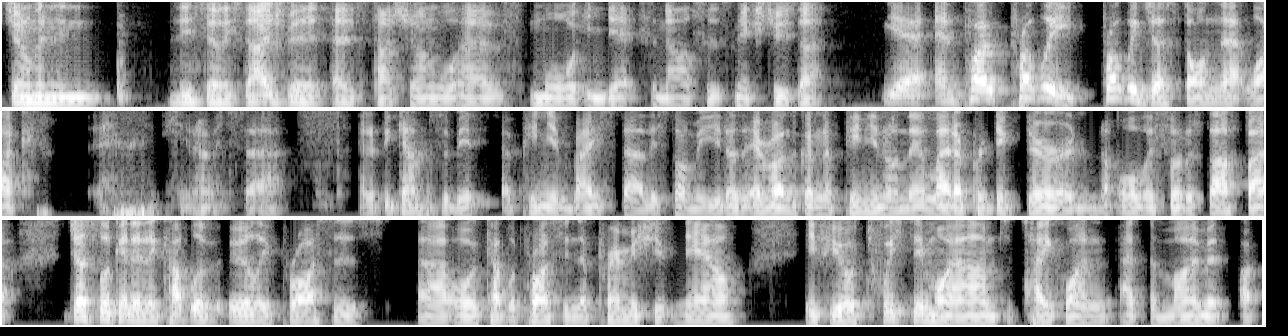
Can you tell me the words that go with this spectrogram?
gentlemen in this early stage, but as touched on, we'll have more in-depth analysis next Tuesday. Yeah, and Pope probably probably just on that, like you know, it's uh, and it becomes a bit opinion based uh, this time of year. Does everyone's got an opinion on their ladder predictor and all this sort of stuff? But just looking at a couple of early prices uh, or a couple of prices in the premiership now, if you're twisting my arm to take one at the moment, I,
